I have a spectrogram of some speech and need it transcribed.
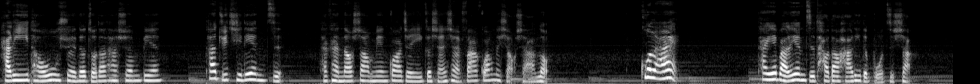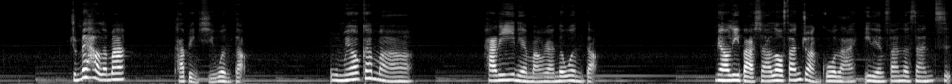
哈利一头雾水地走到他身边，他举起链子，他看到上面挂着一个闪闪发光的小沙漏。过来！他也把链子套到哈利的脖子上。准备好了吗？他屏息问道：“我们要干嘛？”哈利一脸茫然地问道。妙丽把沙漏翻转过来，一连翻了三次。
